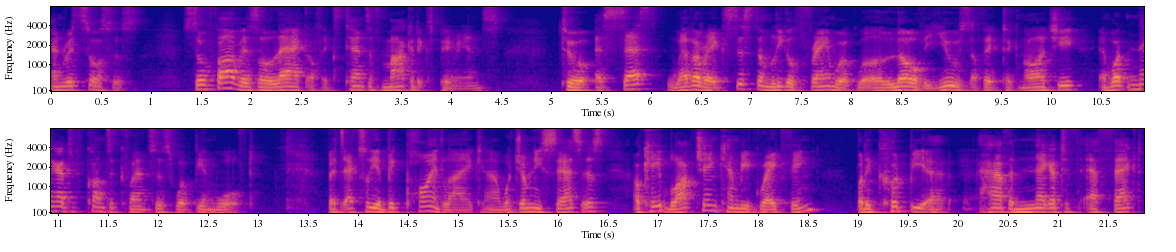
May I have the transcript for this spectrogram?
and resources. So far, there is a lack of extensive market experience to assess whether the existing legal framework will allow the use of the technology and what negative consequences would be involved. That's actually a big point. Like uh, what Germany says is, okay, blockchain can be a great thing, but it could be a, have a negative effect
